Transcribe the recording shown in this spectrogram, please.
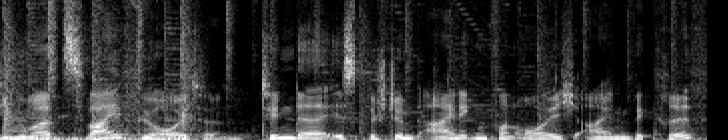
Die Nummer 2 für heute. Tinder ist bestimmt einigen von euch ein Begriff.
